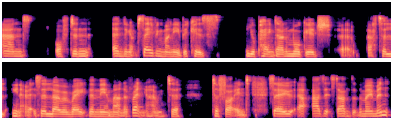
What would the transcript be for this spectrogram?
and often ending up saving money because you're paying down a mortgage uh, at a you know it's a lower rate than the amount of rent you're having to to find. So as it stands at the moment,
